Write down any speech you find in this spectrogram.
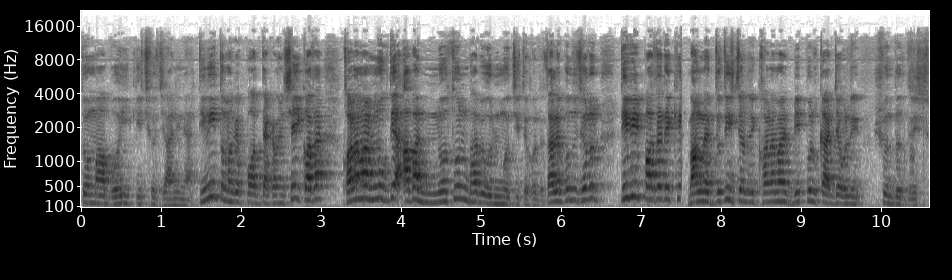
তোমা বই কিছু জানি না। তিনি তোমাকে পথ দেখাবেন। সেই কথা খনামার মুখ দিয়ে আবার নতুন ভাবে উন্মোচিত হলো। তাহলে বন্ধু, চলুন টিভির পর্দা দেখে বাংলার জ্যোতিষ জননী খনামার বিপুল কার্যাবলীর সুন্দর দৃশ্য।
